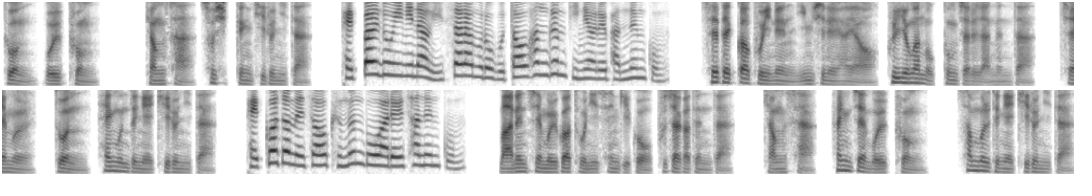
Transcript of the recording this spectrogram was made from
돈, 물품, 경사, 소식 등 기운이다. 백발노인이나 윗사람으로부터 황금 비녀를 받는 꿈. 세댁과 부인은 임신을 하여 훌륭한 옥동자를 낳는다. 재물, 돈, 행운 등의 기운이다. 백화점에서 금은 보화를 사는 꿈. 많은 재물과 돈이 생기고 부자가 된다. 경사, 횡재 물품, 선물 등의 기운이다.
